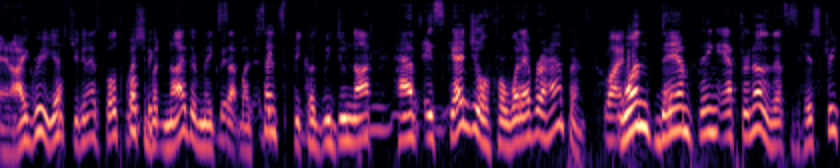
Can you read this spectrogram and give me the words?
and I agree. Yes, you can ask both questions, bec- but neither makes that much sense because we do not mm. have a schedule for whatever happens. Right. One damn thing after another. That's history.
